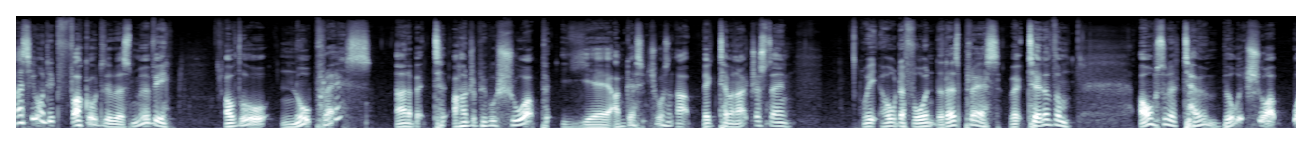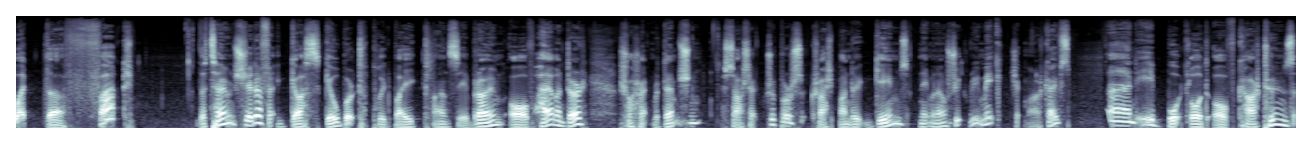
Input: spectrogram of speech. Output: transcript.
as he wanted fuck all to do this movie. Although no press, and about 100 people show up. Yeah, I'm guessing she wasn't that big time an actress then. Wait, hold the phone. There is press. About 10 of them. Oh, also, the town bullies show up. What the fuck? The town sheriff, Gus Gilbert, played by Clancy Brown of Highlander, Shawshank Redemption, Starship Troopers, Crash Bandicoot Games, Nightmare on Elm Street Remake, check my archives, and a boatload of cartoons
